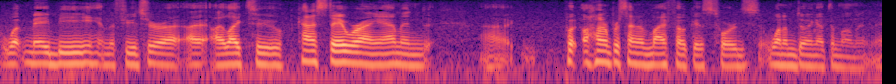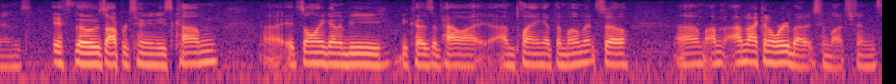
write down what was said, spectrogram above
what may be in the future. I, I, I like to kind of stay where I am and uh, put 100% of my focus towards what I'm doing at the moment. And if those opportunities come, uh, it's only going to be because of how I, am playing at the moment. So um, I'm, I'm not going to worry about it too much. And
